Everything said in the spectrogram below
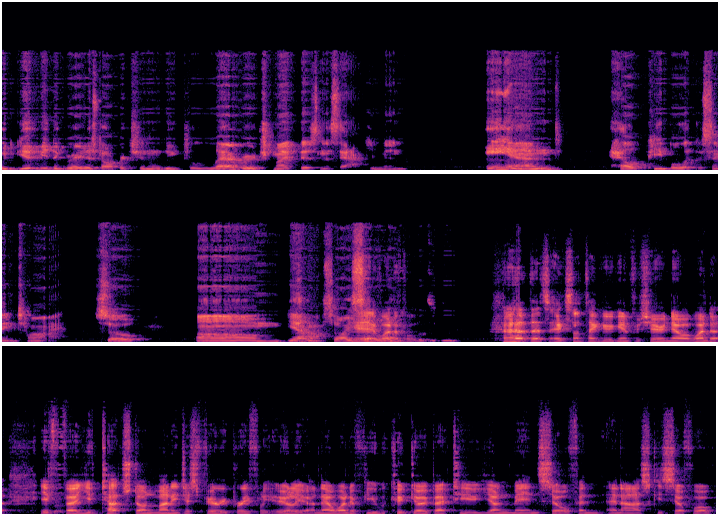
would give me the greatest opportunity to leverage my business acumen and help people at the same time. So, um, yeah, so I yeah, said, wonderful. That's excellent. Thank you again for sharing. Now, I wonder if uh, you've touched on money just very briefly earlier. Now, I wonder if you could go back to your young man self and, and ask yourself, well,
